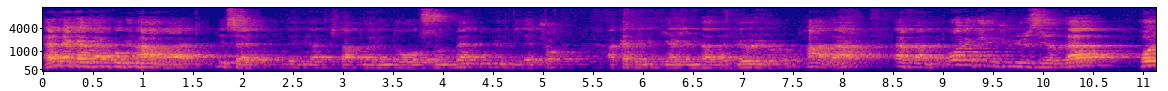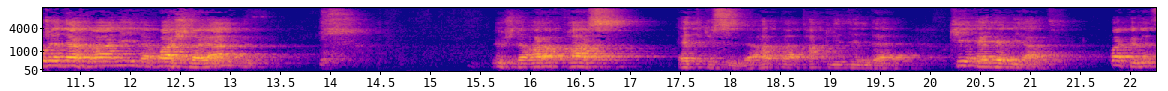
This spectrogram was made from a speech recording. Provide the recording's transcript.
Her ne kadar bugün hala lise edebiyat kitaplarında olsun, ben bugün bile çok akademik yayında da görüyorum. Hala efendim 13. yüzyılda Hoca Dehrani ile başlayan işte Arap Fars etkisinde hatta taklidinde ki edebiyat Bakınız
